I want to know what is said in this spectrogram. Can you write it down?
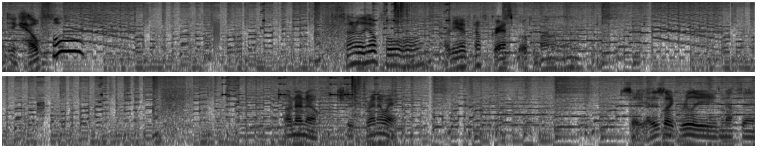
Anything helpful? It's not really helpful. Already have enough grass Pokemon. Oh no no, just run away. So yeah, there's like really nothing.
